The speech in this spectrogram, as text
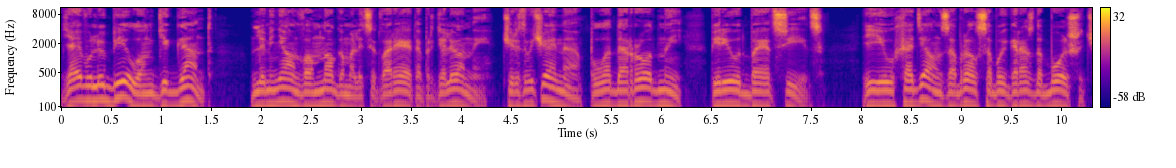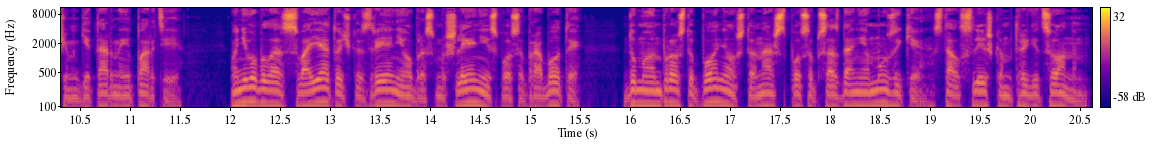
Я его любил, он гигант. Для меня он во многом олицетворяет определенный, чрезвычайно плодородный период Bad Seeds. И, уходя, он забрал с собой гораздо больше, чем гитарные партии. У него была своя точка зрения, образ мышления и способ работы. Думаю, он просто понял, что наш способ создания музыки стал слишком традиционным.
